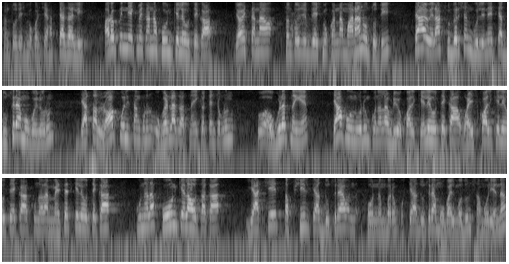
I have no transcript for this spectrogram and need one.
संतोष देशमुखांची हत्या झाली. आरोपींनी एकमेकांना फोन केले होते का? ज्यावेळेस त्यांना संतोष देशमुखांना मारहाण होत होती त्यावेळेला सुदर्शन घुलेने त्या दुसऱ्या मोबाईलवरून ज्याचा लॉक पोलिसांकडून उघडला जात नाही किंवा त्यांच्याकडून उघडत नाही आहे त्या फोनवरून कुणाला व्हिडिओ कॉल केले होते का? व्हॉइस कॉल केले होते का? कुणाला मेसेज केले होते का? कुणाला फोन केला होता का? याचे तपशील त्या दुसऱ्या फोन नंबर त्या दुसऱ्या मोबाईलमधून समोर येणं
